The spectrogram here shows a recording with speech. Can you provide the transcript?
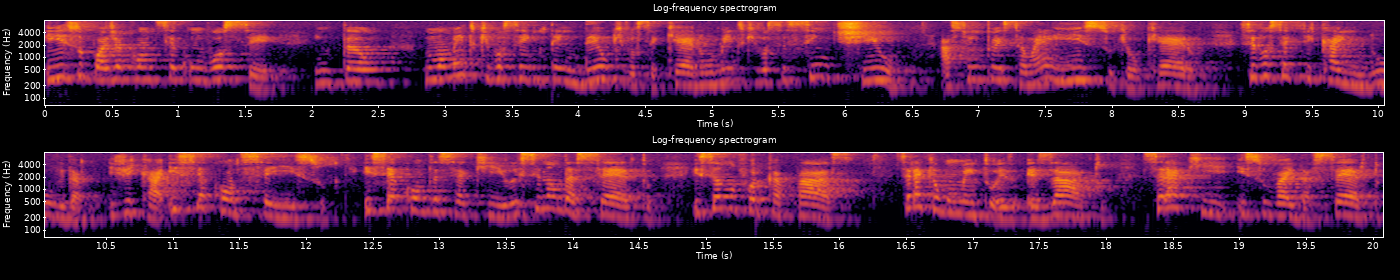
E isso pode acontecer com você. Então, no momento que você entendeu o que você quer, no momento que você sentiu a sua intuição, é isso que eu quero. Se você ficar em dúvida e ficar, e se acontecer isso? E se acontecer aquilo? E se não der certo? E se eu não for capaz? Será que é o momento exato? Será que isso vai dar certo?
